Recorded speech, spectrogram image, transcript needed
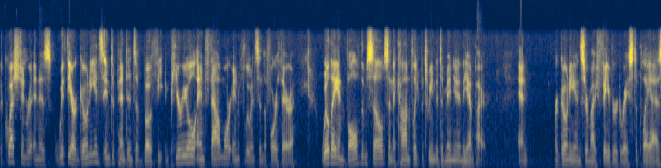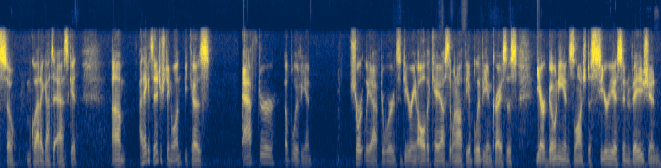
the question written is: With the Argonians independent of both the Imperial and Thalmor influence in the Fourth Era, will they involve themselves in the conflict between the Dominion and the Empire? And Argonians are my favored race to play as, so I'm glad I got to ask it. Um, I think it's an interesting one because after Oblivion, shortly afterwards, during all the chaos that went on at the Oblivion Crisis, the Argonians launched a serious invasion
